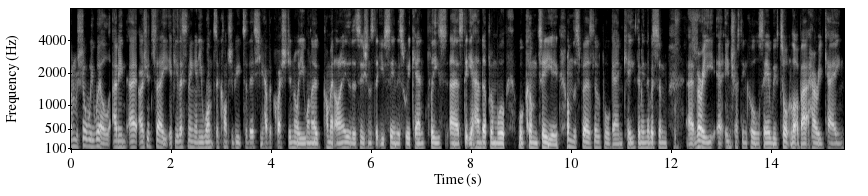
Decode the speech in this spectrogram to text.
I'm, sure we will. I mean, I, I, should say, if you're listening and you want to contribute to this, you have a question or you want to comment on any of the decisions that you've seen this weekend, please uh, stick your hand up and we'll we'll come to you. From the Spurs Liverpool game, Keith, I mean, there were some uh, very uh, interesting calls here. We've talked a lot about Harry Kane.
